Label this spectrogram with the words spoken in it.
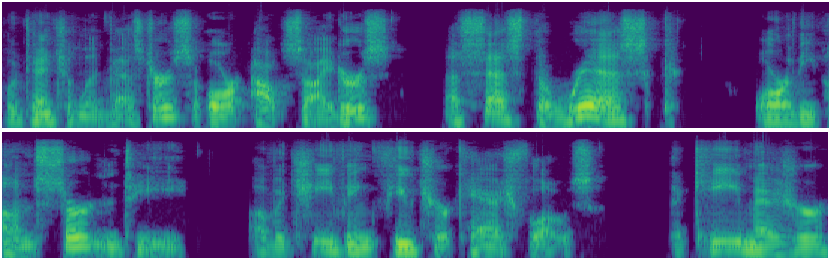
potential investors or outsiders assess the risk or the uncertainty of achieving future cash flows, the key measure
